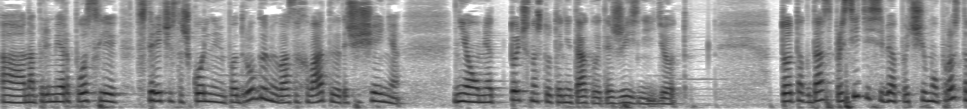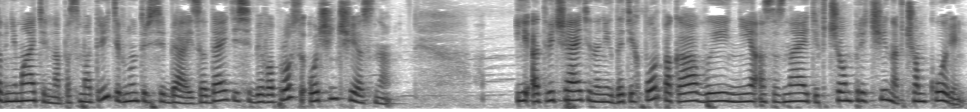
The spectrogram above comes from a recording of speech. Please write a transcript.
а, например, после встречи со школьными подругами вас охватывает ощущение, не, у меня точно что-то не так в этой жизни идет то тогда спросите себя, почему. Просто внимательно посмотрите внутрь себя и задайте себе вопросы очень честно. И отвечайте на них до тех пор, пока вы не осознаете, в чем причина, в чем корень.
